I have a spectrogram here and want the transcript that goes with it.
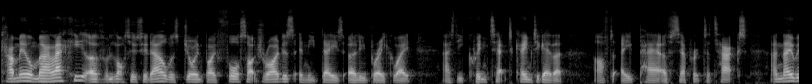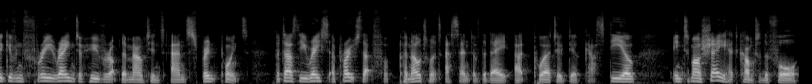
Kamil Maleki of Lotto Soudal was joined by four such riders in the day's early breakaway as the quintet came together after a pair of separate attacks, and they were given free rein to hoover up the mountains and sprint points. But as the race approached that penultimate ascent of the day at Puerto del Castillo, Intermarché had come to the fore,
